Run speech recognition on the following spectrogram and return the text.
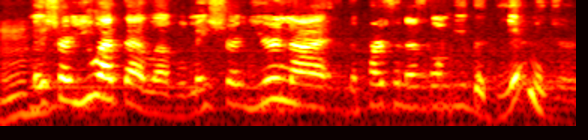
Mm-hmm. Make sure you at that level. Make sure you're not the person that's going to be the damager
